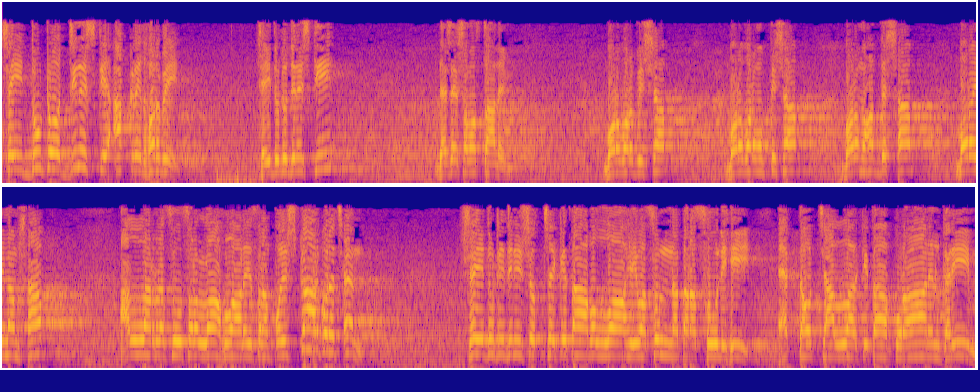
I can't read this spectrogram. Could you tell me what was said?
সেই দুটো জিনিসকে আঁকড়ে ধরবে। সেই দুটো জিনিস কি? দেশের সমস্ত আলেম। বড় বড় পীর সাহ বড় বড় মুক্তি সাহ বড় মহাদ্দের সাহ বড় ইমাম সাহ আল্লাহর রাসূল সাল্লাল্লাহু আলাইহি সাল্লাম পরিষ্কার করেছেন। সেই দুটি জিনিস হচ্ছে কিতাব আল্লাহি একটা হচ্ছে আল্লাহর কিতাব, কোরআনুল করিম।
